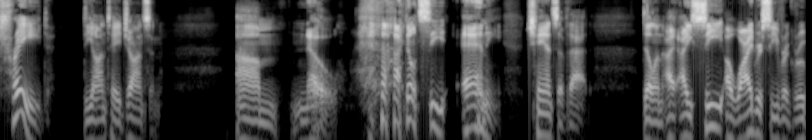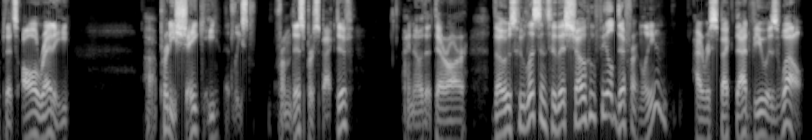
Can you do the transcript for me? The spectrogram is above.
trade Diontae Johnson? Um, no. I don't see any chance of that, Dylan. I, I see a wide receiver group that's already uh, pretty shaky, at least from this perspective. I know that there are those who listen to this show who feel differently, and I respect that view as well.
